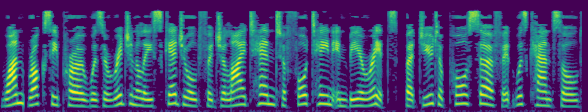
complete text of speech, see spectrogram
1 Roxy Pro was originally scheduled for July 10 to 14 in Biarritz, but due to poor surf it was cancelled.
